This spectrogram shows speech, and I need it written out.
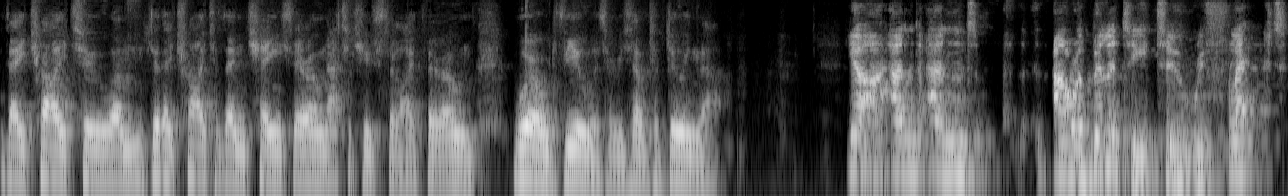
they try to um, do they try to then change their own attitudes to life, their own worldview as a result of doing that. Yeah, and and our ability to reflect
